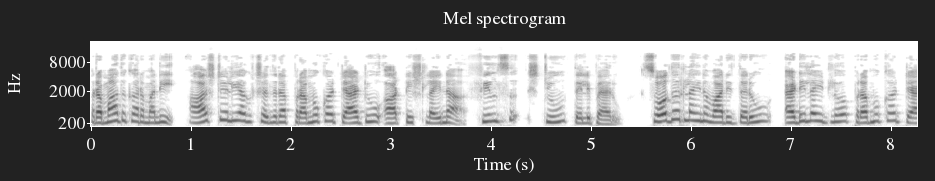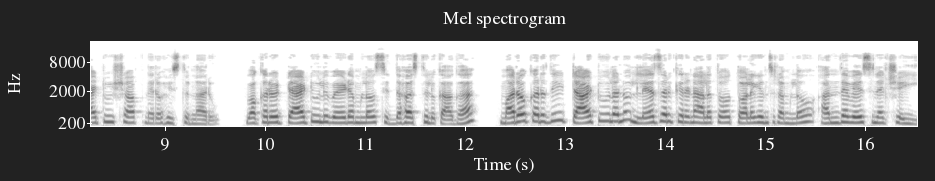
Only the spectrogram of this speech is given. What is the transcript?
ప్రమాదకరమని ఆస్ట్రేలియాకు చెందిన ప్రముఖ టాటూ ఆర్టిస్టులైన ఫిల్స్ స్టూ తెలిపారు. సోదరులైన వారిద్దరూ అడిలైడ్లో ప్రముఖ టాటూ షాప్ నిర్వహిస్తున్నారు. ఒకరు టాటూలు వేయడంలో సిద్ధహస్తులు కాగా మరొకరిది టాటూలను లేజర్ కిరణాలతో తొలగించడంలో అందవేసిన చెయ్యి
